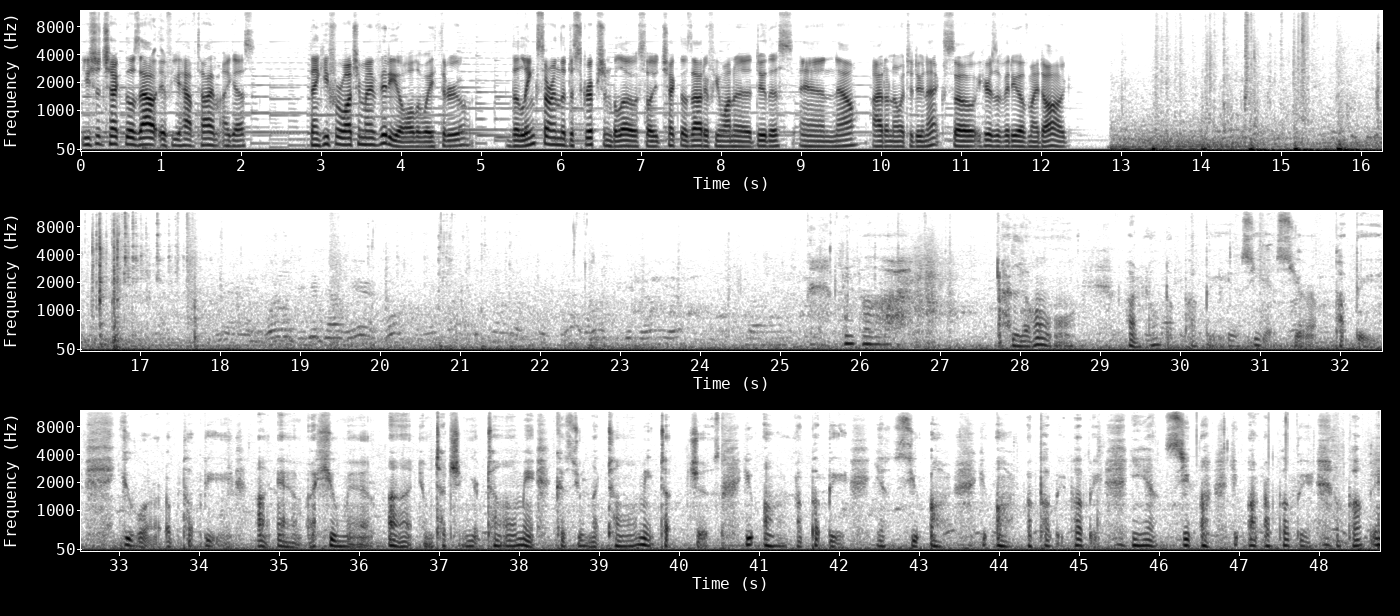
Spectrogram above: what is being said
You should check those out if you have time, I guess. Thank you for watching my video all the way through. The links are in the description below, so check those out if you want to do this. And now, I don't know what to do next, so here's a video of my dog. Hello. Hello. Hello, the puppies. Yes, you're a puppy. You are a puppy. I am a human. I am touching your tummy because you like tummy touches. You are a puppy. Yes, you are. You are a puppy, puppy. Yes, you are. You are a puppy. A puppy.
